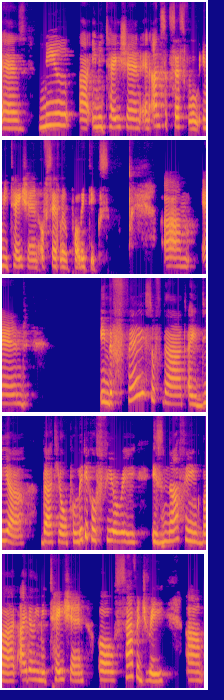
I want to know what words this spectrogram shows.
as mere uh, imitation and unsuccessful imitation of settler politics. Um, and in the face of that idea that your political theory is nothing but either imitation or savagery, um,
